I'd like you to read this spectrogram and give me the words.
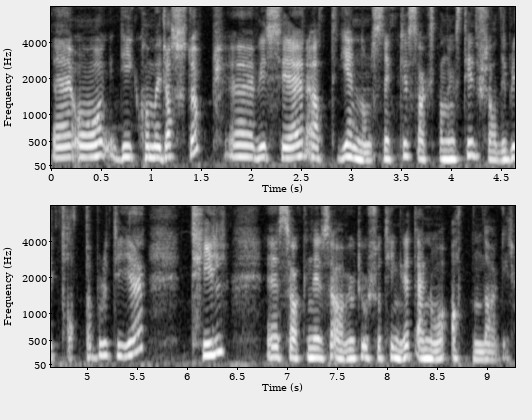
Eh, og de kommer raskt opp. Vi ser at gjennomsnittlig saksbehandlingstid fra de blir tatt av politiet til saken deres er avgjort i Oslo tingrett, er nå 18 dager.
